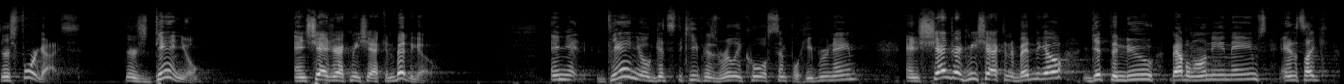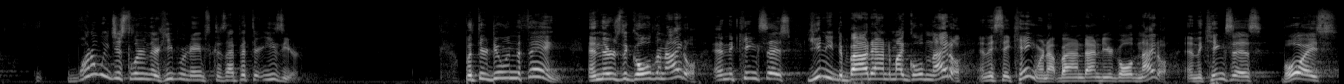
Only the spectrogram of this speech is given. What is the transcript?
there's four guys. There's Daniel and Shadrach, Meshach, and Abednego. And yet Daniel gets to keep his really cool, simple Hebrew name. And Shadrach, Meshach, and Abednego get the new Babylonian names. And it's like, why don't we just learn their Hebrew names? Because I bet they're easier. But they're doing the thing. And there's the golden idol. And the king says, You need to bow down to my golden idol. And they say, King, we're not bowing down to your golden idol. And the king says, Boys,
